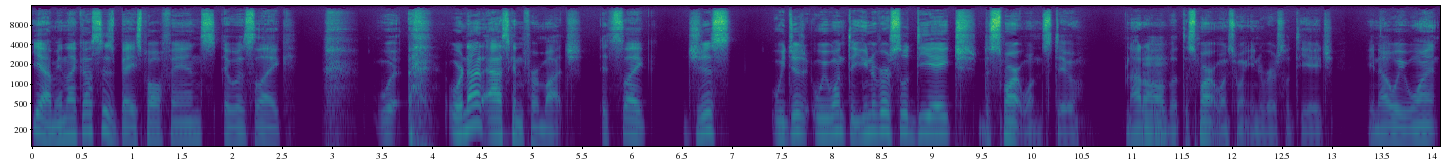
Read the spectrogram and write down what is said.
Yeah, I mean, like us as baseball fans, it was like we're, we're not asking for much. It's like just we just we want the universal DH. The smart ones do, not all, Mhm. but the smart ones want universal DH. You know, we want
